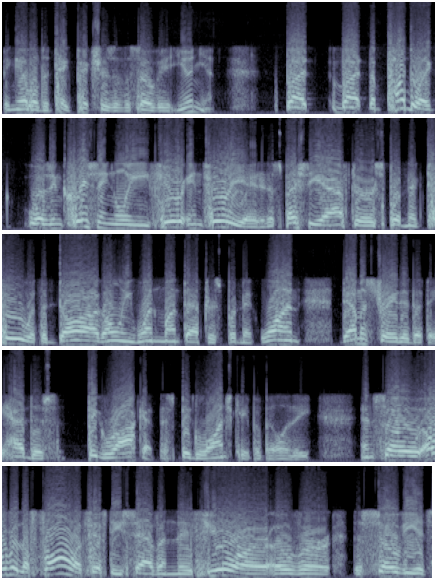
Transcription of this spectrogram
being able to take pictures of the Soviet Union. But but the public was increasingly fur- infuriated, especially after Sputnik 2, with the dog only one month after Sputnik 1 demonstrated that they had this big rocket, this big launch capability. And so over the fall of 57, the furor over the Soviets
